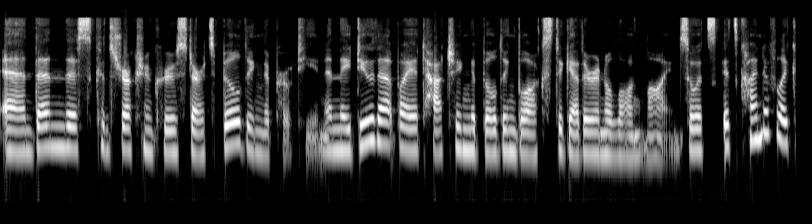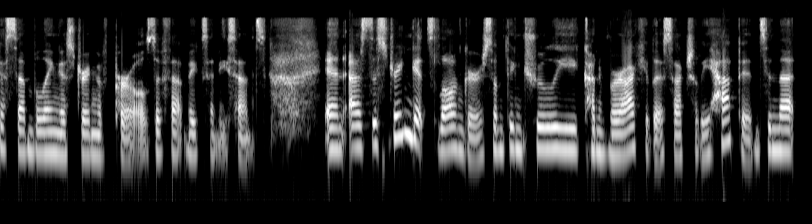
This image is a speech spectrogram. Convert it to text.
And then this construction crew starts building the protein, and they do that by attaching the building blocks together in a long line. So it's it's kind of like assembling a string of pearls, if that makes any sense. And as the string gets longer, something truly kind of miraculous actually happens in that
